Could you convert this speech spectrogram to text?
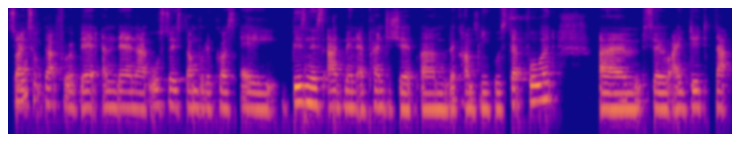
So yeah. i took that for a bit and then i also stumbled across a business admin apprenticeship um, with a company called step forward. Um, so i did that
